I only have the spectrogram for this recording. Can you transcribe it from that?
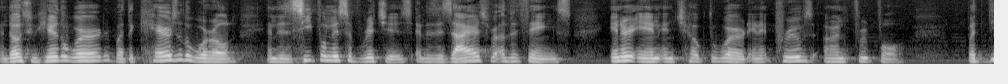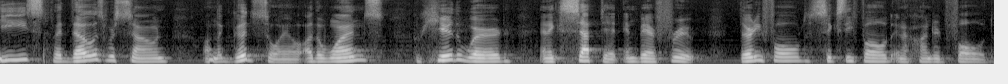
and those who hear the word, but the cares of the world and the deceitfulness of riches and the desires for other things enter in and choke the word, and it proves unfruitful. But these, but those were sown on the good soil are the ones who hear the word and accept it and bear fruit, thirtyfold, sixtyfold, and a hundredfold.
